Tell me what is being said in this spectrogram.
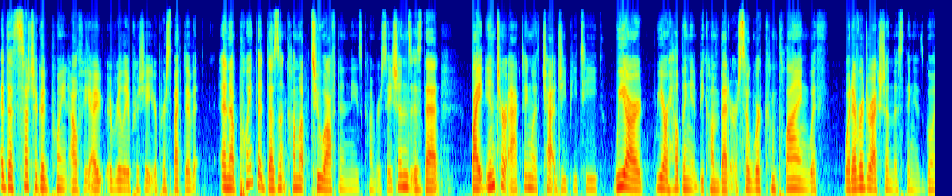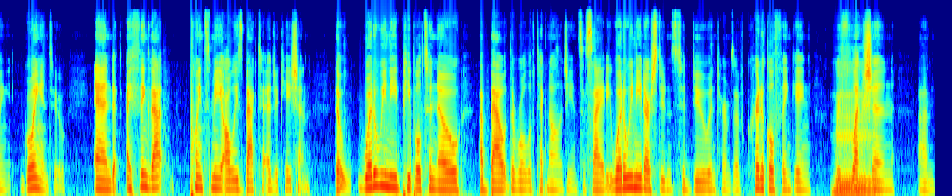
And that's such a good point, Alfie. I, I really appreciate your perspective. And a point that doesn't come up too often in these conversations is that by interacting with ChatGPT, we are we are helping it become better. So we're complying with whatever direction this thing is going going into. And I think that points me always back to education. That what do we need people to know about the role of technology in society? What do we need our students to do in terms of critical thinking, hmm. reflection, um,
